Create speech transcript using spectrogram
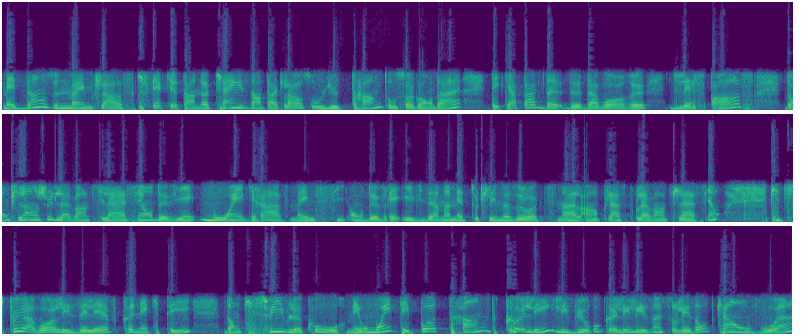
mais dans une même classe, ce qui fait que tu en as 15 dans ta classe au lieu de 30 au secondaire. Tu es capable d'avoir euh, de, l'espace. Donc, l'enjeu de la ventilation devient moins grave, même si on devrait évidemment mettre toutes les mesures optimales en place pour la ventilation. Peux avoir les élèves connectés, donc qui suivent le cours, mais au moins tu pas 30 collés, les bureaux collés les uns sur les autres, quand on voit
